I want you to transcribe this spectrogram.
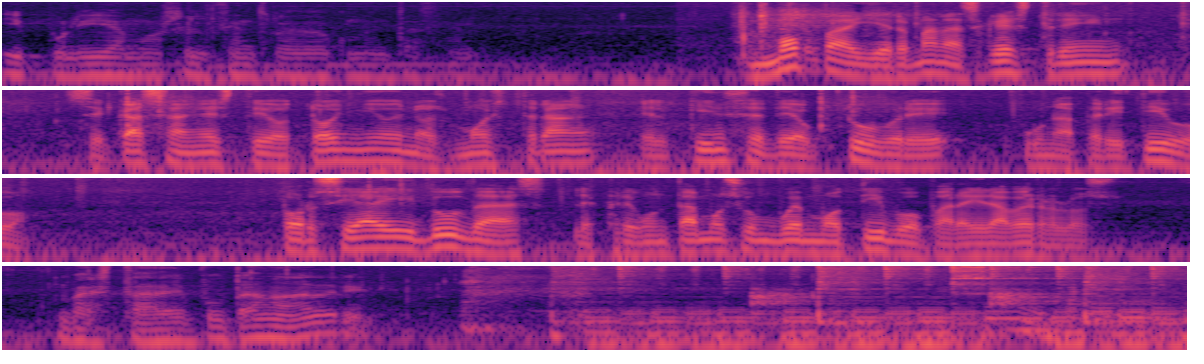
y pulíamos el centro de documentación. Mopa y hermanas Gestring se casan este otoño y nos muestran el 15 de octubre un aperitivo. Por si hay dudas, les preguntamos un buen motivo para ir a verlos. Va a estar de puta madre.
